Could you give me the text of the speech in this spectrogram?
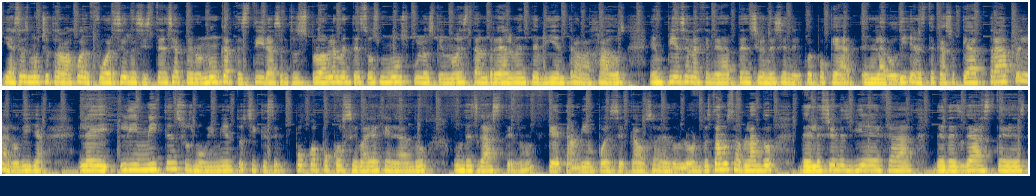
y haces mucho trabajo de fuerza y resistencia, pero nunca te estiras, entonces probablemente esos músculos que no están realmente bien trabajados empiezan a generar tensiones en el cuerpo, que en la rodilla en este caso, que atrapen la rodilla le limiten sus movimientos y que se, poco a poco se vaya generando un desgaste, ¿no? Que también puede ser causa de dolor. Estamos hablando de lesiones viejas, de desgastes,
